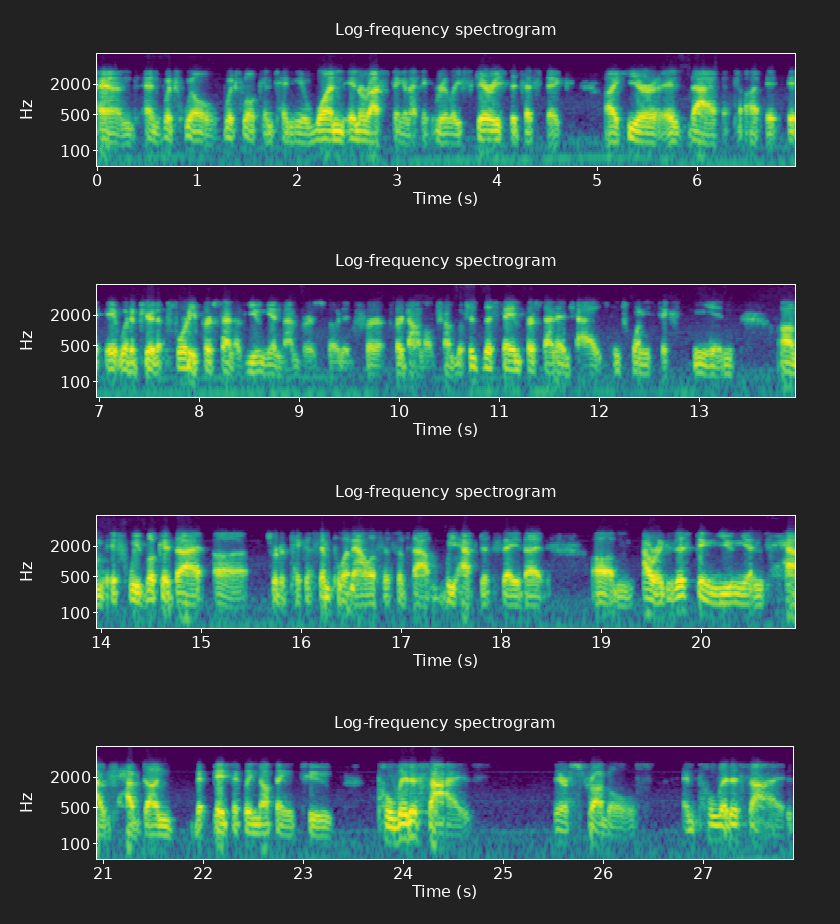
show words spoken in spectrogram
and and which will which will continue. One interesting and I think really scary statistic uh, here is that uh, it, it, would appear that 40% of union members voted for for Donald Trump, which is the same percentage as in 2016. Um, if we look at that, uh, sort of take a simple analysis of that, we have to say that um, our existing unions have have done basically nothing to politicize their struggles and politicize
